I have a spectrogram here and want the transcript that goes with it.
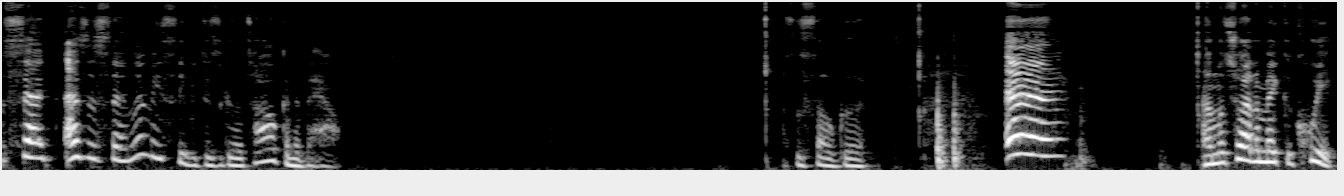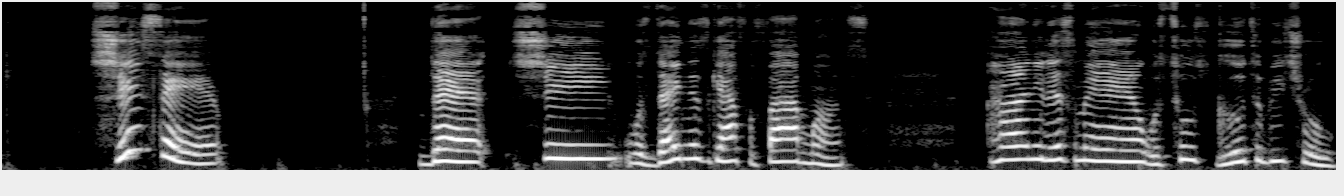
said, I just said, let me see what this girl talking about. This is so good. And I'm going to try to make it quick. She said that she was dating this guy for five months. Honey, this man was too good to be true.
